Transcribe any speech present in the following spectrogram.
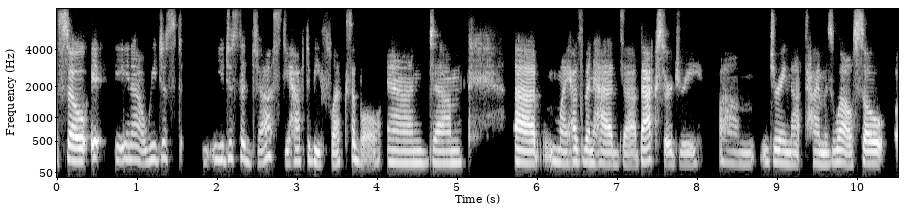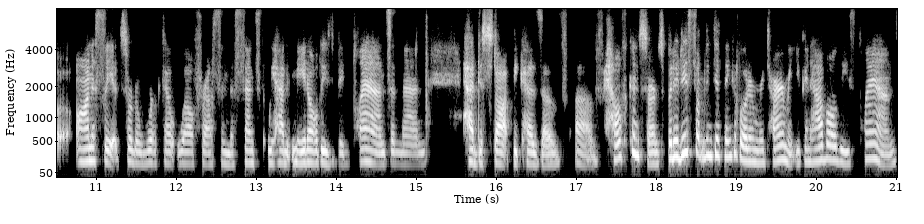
so it, you know, we just you just adjust. You have to be flexible. And um, uh, my husband had uh, back surgery um, during that time as well. So uh, honestly, it sort of worked out well for us in the sense that we hadn't made all these big plans and then had to stop because of, of health concerns. But it is something to think about in retirement. You can have all these plans,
